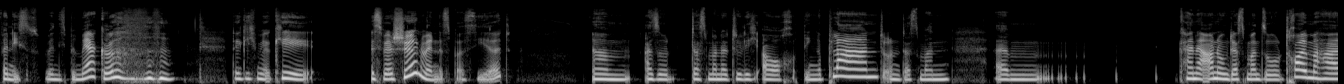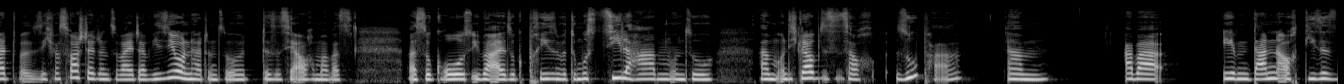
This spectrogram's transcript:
wenn ich es wenn ich bemerke, denke ich mir, okay, es wäre schön, wenn es passiert. Ähm, also dass man natürlich auch Dinge plant und dass man ähm, keine Ahnung, dass man so Träume hat, sich was vorstellt und so weiter, Visionen hat und so. Das ist ja auch immer was, was so groß überall so gepriesen wird. Du musst Ziele haben und so. Ähm, und ich glaube, das ist auch super. Ähm, aber eben dann auch diese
